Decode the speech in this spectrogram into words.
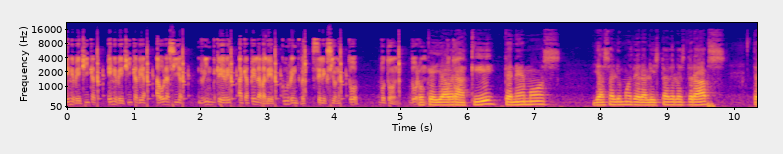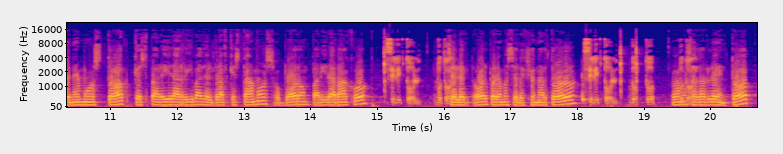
NB chica, NB chica de, ahora sí, ring querer, acapella ballet, current, selección, top, botón, botón, Ok, y ahora botón. aquí tenemos, ya salimos de la lista de los drafts Tenemos top, que es para ir arriba del draft que estamos, o bottom para ir abajo. Select all. Botón. Select all, podemos seleccionar todo. Select all. Top. Vamos botón. a darle en top.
